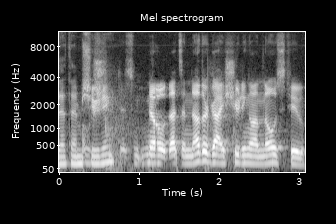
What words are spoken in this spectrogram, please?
that them Oh, shooting? shoot, no, that's another guy shooting on those two.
